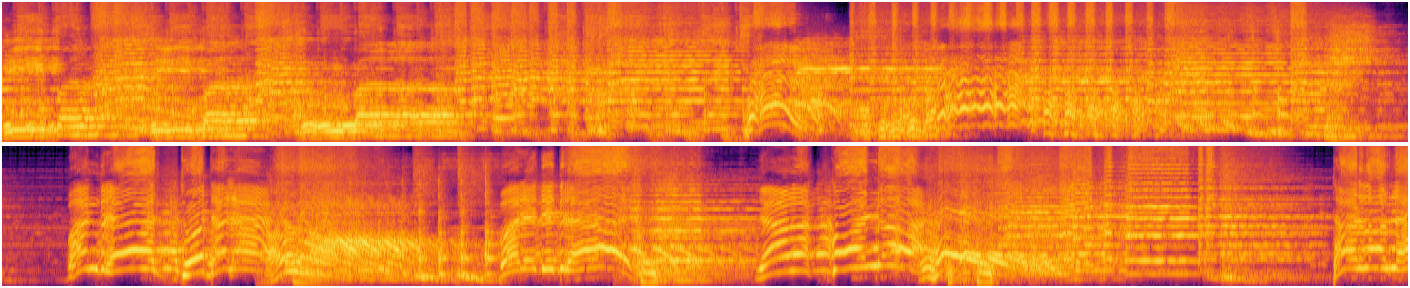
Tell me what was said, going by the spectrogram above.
ದೀಪ ದೀಪ ರೂಪ. ಬಂದ್ರೆ ಜೋತಲ ಬರೆದಿದ್ರೆ ಎಳಕೊಂಡು ತಡೆದವ್ರೆ!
